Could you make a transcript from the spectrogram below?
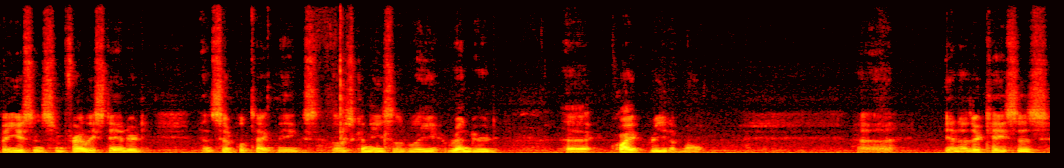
but using some fairly standard and simple techniques, those can easily be rendered uh, quite readable. Uh, in other cases,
